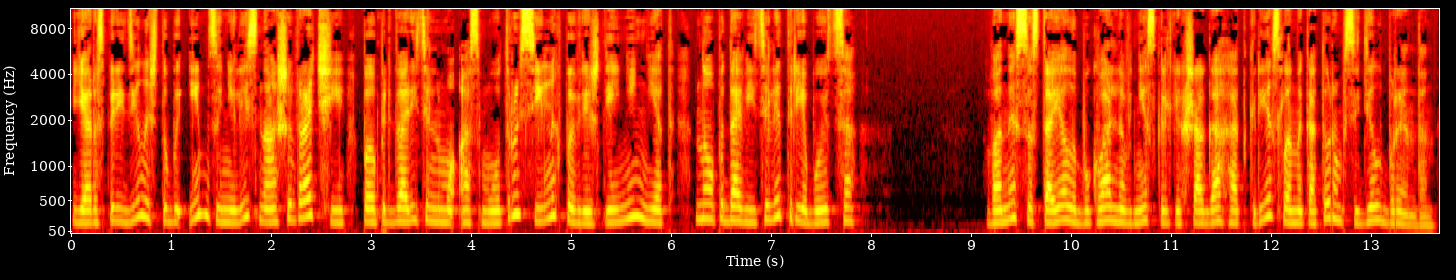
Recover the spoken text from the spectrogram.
«Я распорядилась, чтобы им занялись наши врачи. По предварительному осмотру сильных повреждений нет, но подавители требуются». Ванесса стояла буквально в нескольких шагах от кресла, на котором сидел Брэндон,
